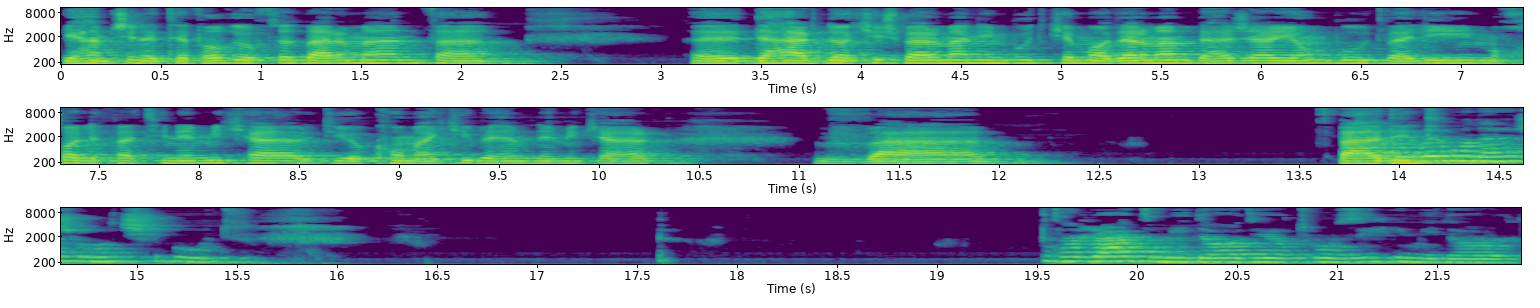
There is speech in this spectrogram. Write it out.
یه همچین اتفاقی افتاد برای من و دردناکیش برای من این بود که مادرم هم در جریان بود ولی مخالفتی نمی کرد یا کمکی به هم نمی کرد و بعد این مادر شما چی بود؟ مثلا رد می‌داد یا توضیحی می‌داد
